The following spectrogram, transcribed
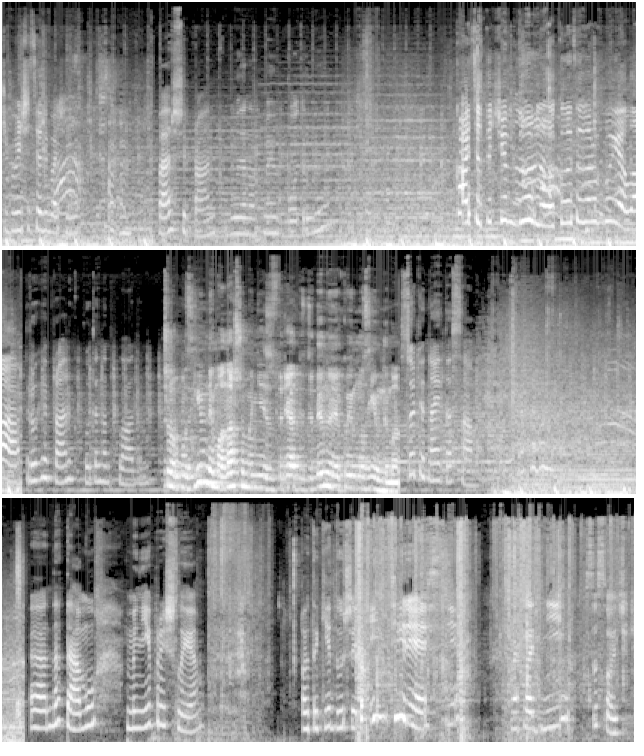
Типу більше цього не бачила. Перший пранк буде над моєю подругою. Катя, ти чим думала, коли ти не робила? Другий пранк буде над владом. Що, мозгів нема? На що мені зустрічати з людиною, якої мозгів нема? Суть одна і та сама. Е, на тему мені прийшли отакі дуже інтересні накладні сосочки.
